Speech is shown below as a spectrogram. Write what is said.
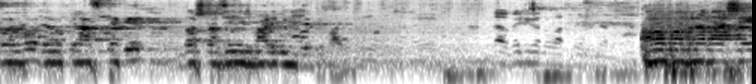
করব যেন ক্লাস থেকে দশটা জিনিস বাড়ি নিয়ে যেতে পারি। অভাবনাবাসী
